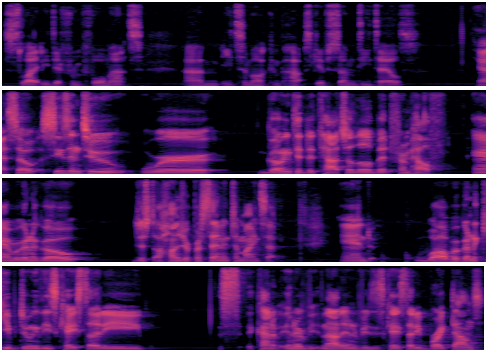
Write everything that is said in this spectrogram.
slightly different formats. Um, Itamar can perhaps give some details. Yeah, so season two, we're going to detach a little bit from health and we're going to go just 100% into mindset. And while we're going to keep doing these case study kind of interview, not interviews, these case study breakdowns,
